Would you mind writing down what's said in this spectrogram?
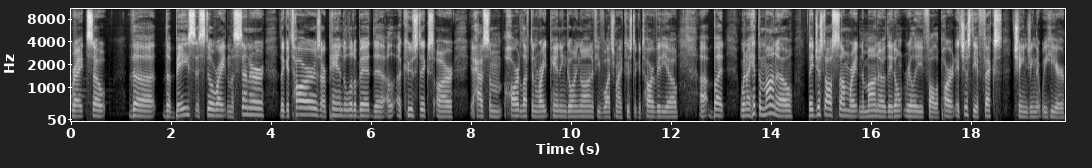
Right. So the the bass is still right in the center. The guitars are panned a little bit. The uh, acoustics are have some hard left and right panning going on. If you've watched my acoustic guitar video, uh, but when I hit the mono, they just all sum right into mono. They don't really fall apart. It's just the effects changing that we hear.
